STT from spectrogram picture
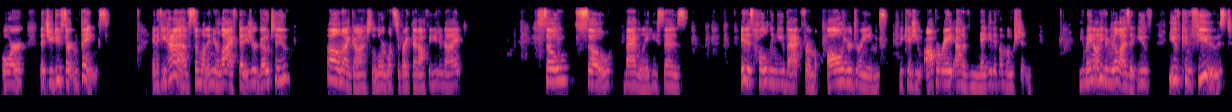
or that you do certain things. And if you have someone in your life that is your go to, oh my gosh, the Lord wants to break that off of you tonight. So, so badly. He says, it is holding you back from all your dreams because you operate out of negative emotion. You may not even realize it. You've you've confused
